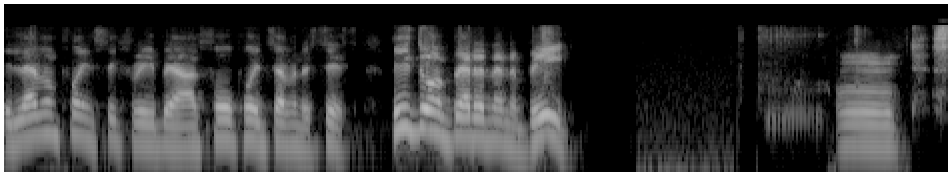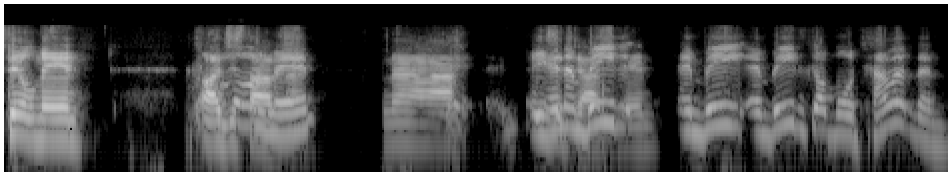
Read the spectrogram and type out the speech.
11.6 rebounds, 4.7 assists. He's doing better than Embiid. mm, still, man. I Come just on, don't man. know. Nah, he's and a dud, Embiid- man. Embiid, Embiid's got more talent than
